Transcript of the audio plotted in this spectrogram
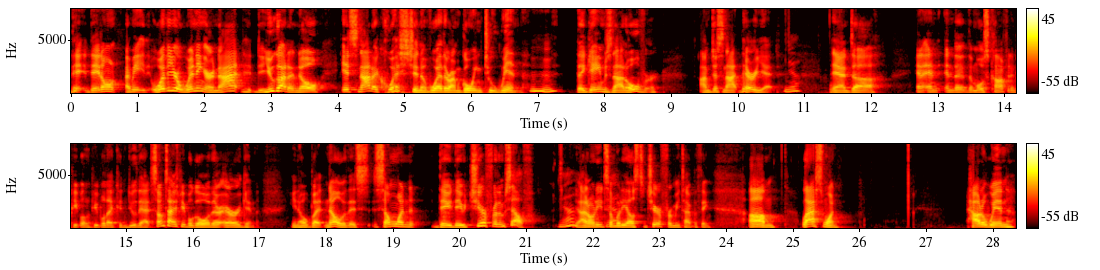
they they don't I mean whether you're winning or not, you got to know it's not a question of whether I'm going to win. Mm-hmm. The game's not over. I'm just not there yet. Yeah. and uh, and and and the the most confident people, the people that can do that. Sometimes people go, "Oh, they're arrogant," you know. But no, this someone they they cheer for themselves. Yeah. I don't need somebody else to cheer for me, type of thing. Um, last one: how to win,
